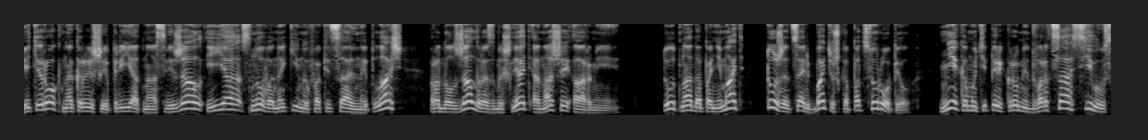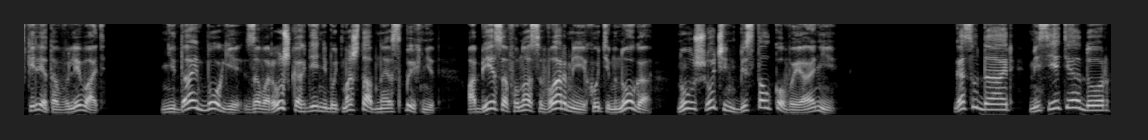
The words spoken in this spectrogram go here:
Ветерок на крыше приятно освежал, и я, снова накинув официальный плащ, продолжал размышлять о нашей армии. Тут, надо понимать, тоже царь-батюшка подсуропил. Некому теперь, кроме дворца, силу в скелетов вливать. Не дай боги, заварушка где-нибудь масштабная вспыхнет – а бесов у нас в армии хоть и много, но уж очень бестолковые они. Государь, месье Теодор,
